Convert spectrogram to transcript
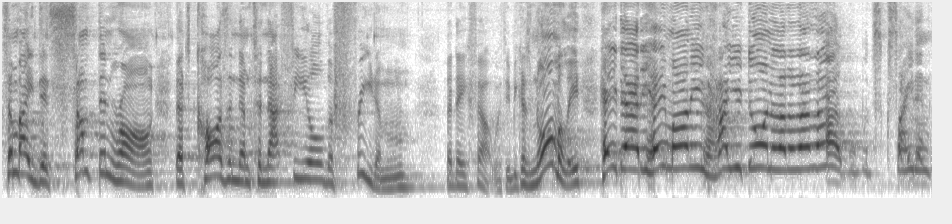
Somebody did something wrong that's causing them to not feel the freedom that they felt with you. Because normally, hey, daddy, hey, mommy, how you doing? Da, da, da, da. It's exciting.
